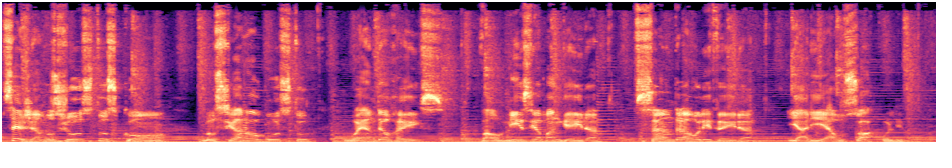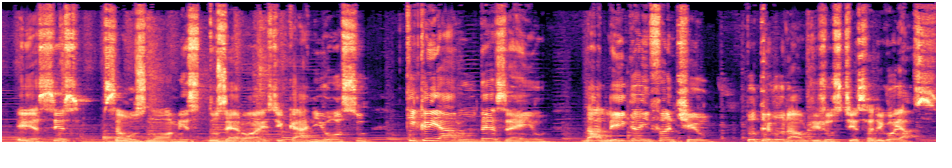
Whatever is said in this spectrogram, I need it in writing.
sejamos justos com Luciano Augusto, Wendel Reis, Valnísia Mangueira, Sandra Oliveira e Ariel Zócoli. Esses são os nomes dos heróis de carne e osso que criaram o desenho da Liga Infantil do Tribunal de Justiça de Goiás.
